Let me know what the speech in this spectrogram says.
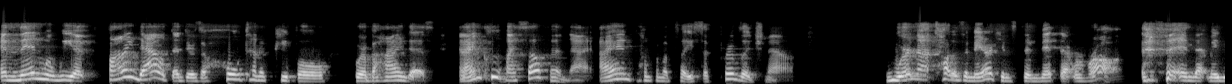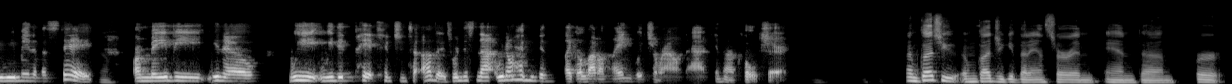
And then when we uh, find out that there's a whole ton of people who are behind us, and I include myself in that, I come from a place of privilege now. We're not taught as Americans to admit that we're wrong and that maybe we made a mistake yeah. or maybe you know we we didn't pay attention to others we're just not we don't have even like a lot of language around that in our culture i'm glad you i'm glad you give that answer and and um, for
